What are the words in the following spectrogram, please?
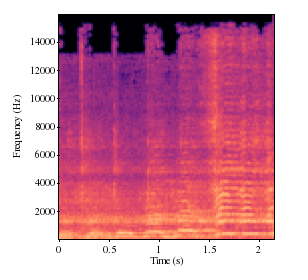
Yo, yo, yo, yo, yo,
